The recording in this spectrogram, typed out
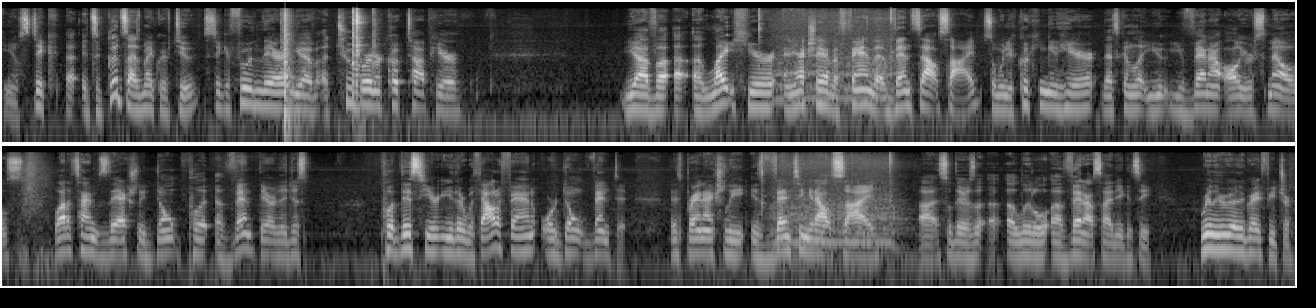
you know, stick, uh, it's a good size microwave too. Stick your food in there. You have a two burner cooktop here. You have a, a, light here and you actually have a fan that vents outside. So when you're cooking in here, that's gonna let you, you vent out all your smells. A lot of times they actually don't put a vent there. They just put this here either without a fan or don't vent it. This brand actually is venting it outside. Uh, so there's a, a little uh, vent outside you can see. Really, really great feature.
